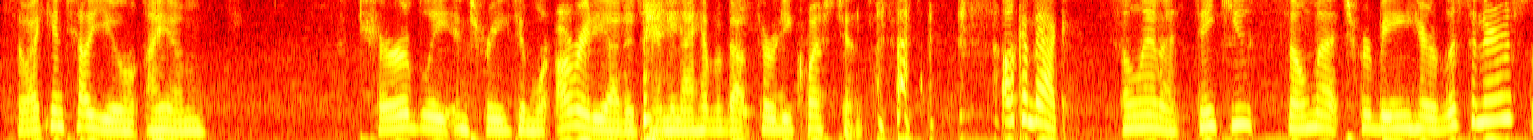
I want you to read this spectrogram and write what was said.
So I can tell you, I am terribly intrigued, and we're already out of time, and I have about 30 questions. I'll come back. Allana, thank you so much for being here. Listeners,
